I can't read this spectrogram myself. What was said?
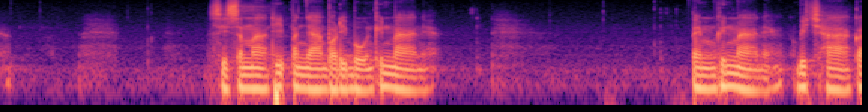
นะศีลสมาธิปัญญาบริบูรณ์ขึ้นมาเนี่ย ต็มขึ้นมาเนี่ยวิชาก็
